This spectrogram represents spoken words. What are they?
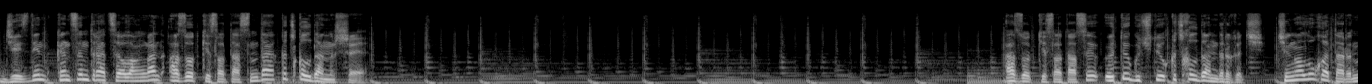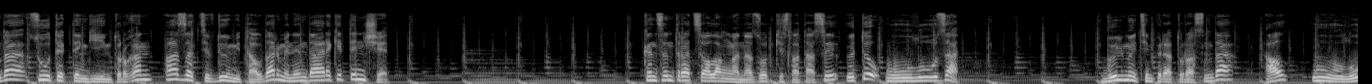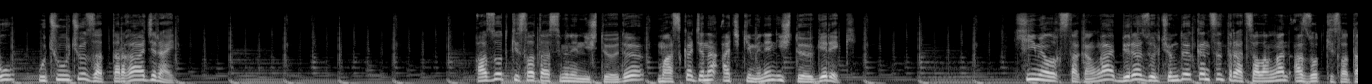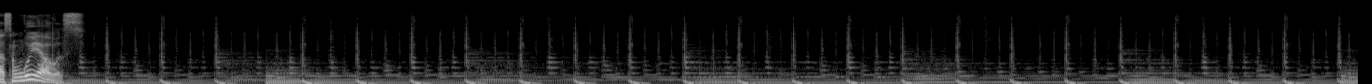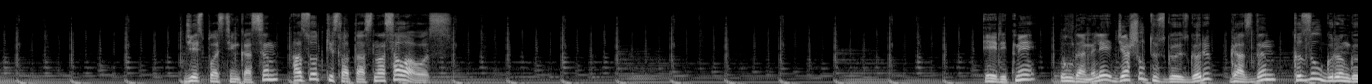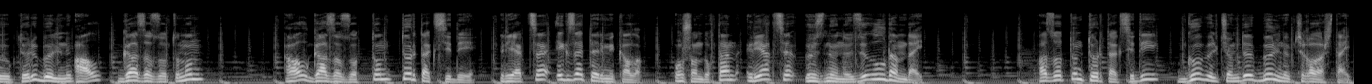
жездин концентрацияланган азот кислотасында кычкылданышы. Азот кислотасы өтө күчтүү кычкылдандыргыч. Чыңалуу катарында суутектен кийин турган аз активдүү металлдар менен да аракеттенишет. Концентрацияланган азот кислотасы өтө уулуу зат. Бөлмө температурасында ал уулуу учуучу заттарга ажырайт азот кислотасы менен иштөөдө маска жана очки менен иштөө керек. Химиялык стаканга бир аз өлчөмдө концентрацияланган азот кислотасын куябыз. Жез пластинкасын азот кислотасына салабыз эритме ылдам эле жашыл түскө өзгөрүп газдын кызыл күрөңгөлүктөрү бөлүнүп ал газ азотунун ал газ азоттун төрт оксиди реакция экзотермикалык. Ошондуктан реакция өзүнөн өзү ылдамдайт. Азоттун төрт оксиди көп өлчөмдө бөлүнүп чыга баштайт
